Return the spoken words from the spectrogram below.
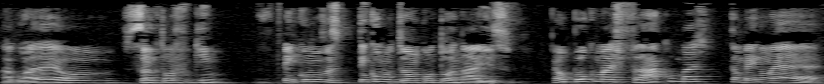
agora é o Sanctum of Gin. Tem como, você, tem como o Tron contornar isso? é um pouco mais fraco, mas também não é.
